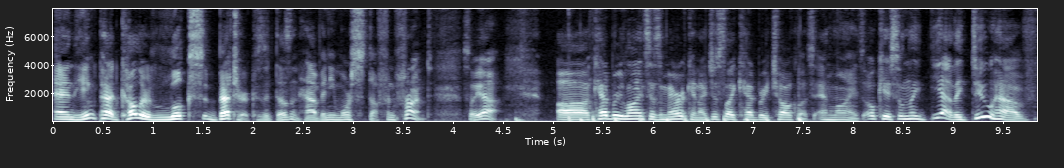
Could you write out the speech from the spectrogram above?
And the InkPad color looks better because it doesn't have any more stuff in front. So yeah. Uh, Cadbury Lion says American. I just like Cadbury chocolates and Lions. Okay, so they, yeah, they do have.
